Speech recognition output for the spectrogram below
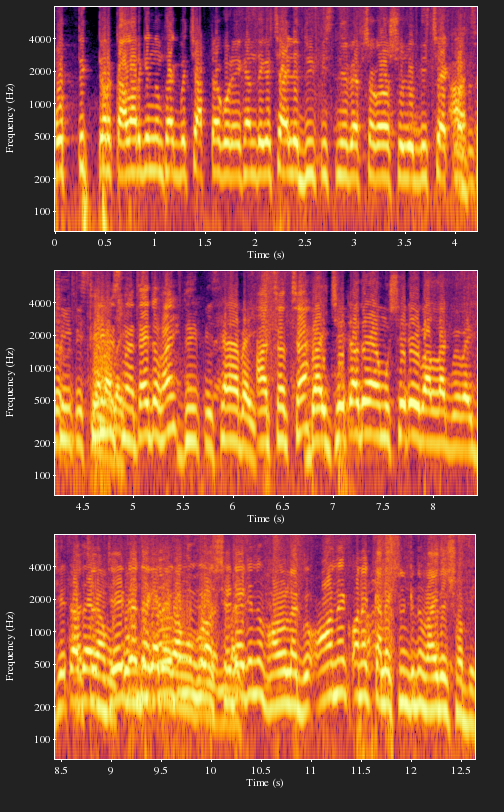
প্রত্যেকটার কালার কিন্তু থাকবে চারটা করে এখান থেকে চাইলে দুই পিস নিয়ে ব্যবসা করার সুযোগ দিচ্ছে একমাত্র থ্রি পিস three piece না, তাই তো ভাই? দুই পিস হ্যাঁ ভাই। আচ্ছা আচ্ছা। ভাই যেটা দেয় আমি সেটাই ভালো লাগবে ভাই যেটা দেয় আচ্ছা, আমি যেটা কিন্তু সেটা কিন্তু ভালো লাগবে। অনেক অনেক কালেকশন কিন্তু ভাইদের সবে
